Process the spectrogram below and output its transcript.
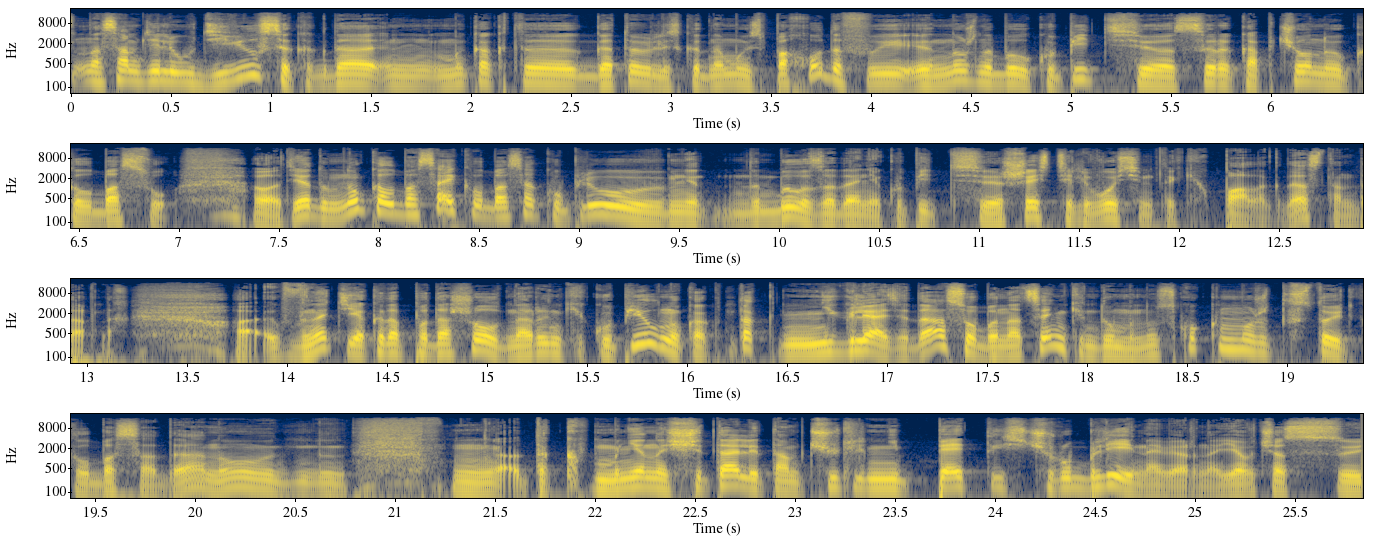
на самом деле, удивился, когда мы как-то готовились к одному из походов, и нужно было купить э, сырокопченую колбасу. Вот. Я думаю, ну, колбаса и колбаса куплю. Мне было задание купить 6 или 8 таких палок, да, стандартных. А, знаете, я когда подошел на рынке, купил, ну, как так, не глядя, да, особо на ценники, думаю, ну, сколько может стоить колбаса, да? Ну, так мне насчитали там чуть ли не 5000 рублей, наверное. Я вот сейчас э,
